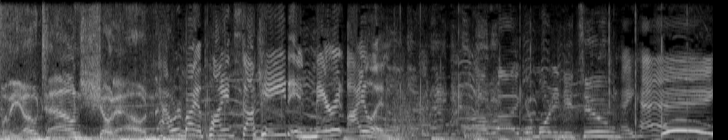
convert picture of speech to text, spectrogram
for the O Town Showdown. Powered by Appliance Stockade in Merritt Island. All right. Good morning, you two. Hey, hey.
